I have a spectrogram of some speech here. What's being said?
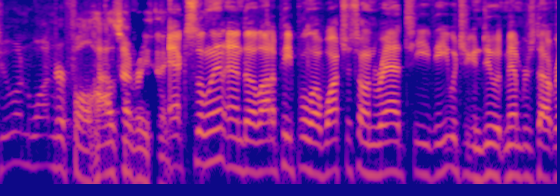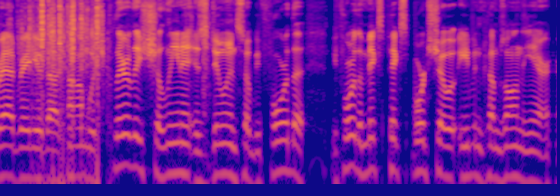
Doing wonderful. How's everything? Excellent. And a lot of people uh, watch us on Rad TV, which you can do at members.radradio.com, which clearly Shalina is doing. So before the before the Mix Pick Sports Show even comes on the air,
